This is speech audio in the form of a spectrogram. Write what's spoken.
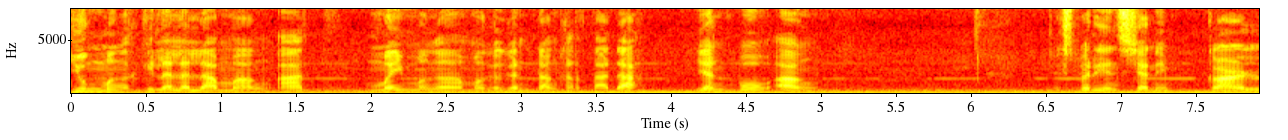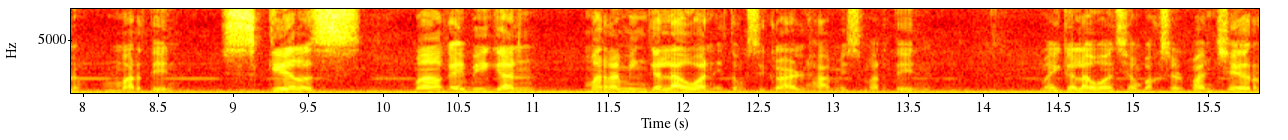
yung mga kilala lamang at may mga magagandang kartada. Yan po ang experience ni Carl Martin. Skills. Mga kaibigan, maraming galawan itong si Carl James Martin. May galawan siyang boxer puncher,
